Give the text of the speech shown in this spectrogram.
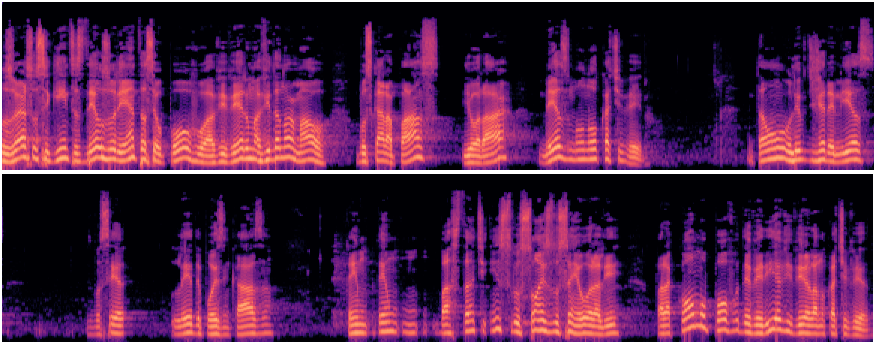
Nos versos seguintes, Deus orienta seu povo a viver uma vida normal, buscar a paz e orar, mesmo no cativeiro. Então, o livro de Jeremias, se você lê depois em casa, tem, tem um, bastante instruções do Senhor ali para como o povo deveria viver lá no cativeiro.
